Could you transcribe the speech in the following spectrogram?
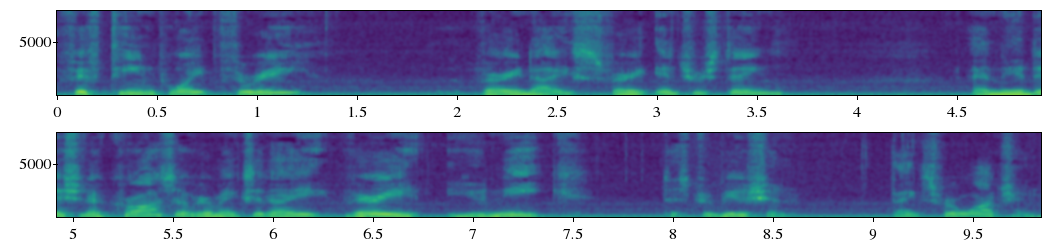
15.3. Very nice, very interesting. And the addition of crossover makes it a very unique distribution. Thanks for watching.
